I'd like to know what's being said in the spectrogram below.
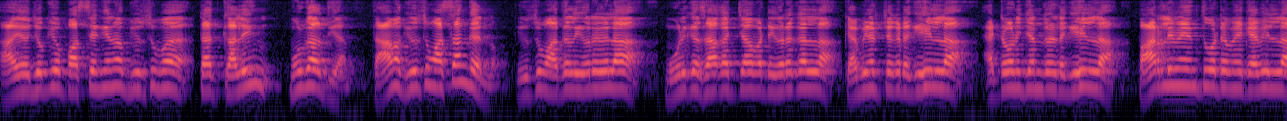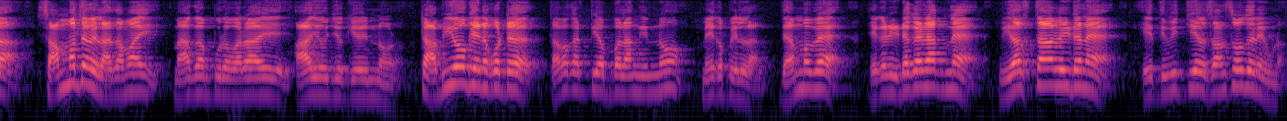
ආයෝජකයෝ පස්සෙන් එනවා ගිවිසුමටත් කලින් මුල්ගල් තියන්න. තාම ගිවිසුම අස්සම් කරනවා. ගිවිසුම අදලා ඉවර වෙලා මූලික සාකච්ඡාවට ඉවර කළා කැබිනට් එකට ගිහිල්ලා ඇටෝනි ජනරල්ට ගිහිල්ලා පාර්ලිමේන්තුවට මේක ඇවිල්ලා සම්මත වෙලා තමයි මාගම්පුර වරායේ ආයෝජකයෝ ඉන්න ඕන. අභියෝග එනකොට තව කට්ටියක් බලන් ඉන්නෝ මේක පෙල්ලන්න. දැම්ම බෑ. ඒකට ඉඩකඩක් නෑ. ව්‍යවස්ථාව ඉඩ නෑ. ඒ තිවිච්චිය සංශෝධනය වුණා.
